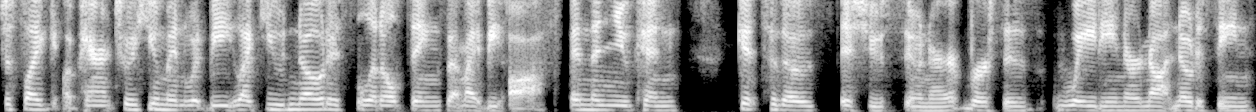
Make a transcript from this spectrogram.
just like a parent to a human would be like you notice little things that might be off and then you can get to those issues sooner versus waiting or not noticing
